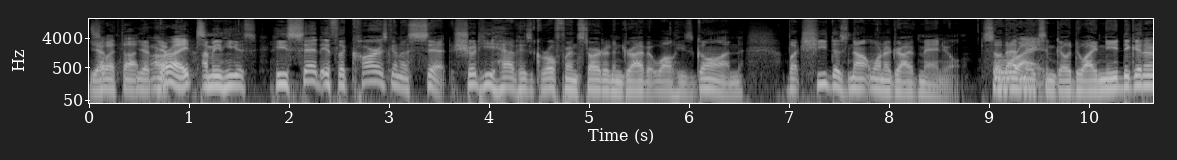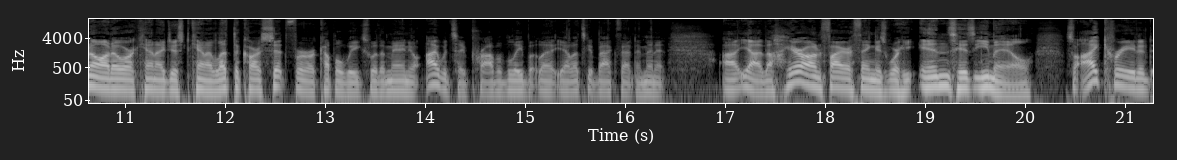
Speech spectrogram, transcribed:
So I thought, yep, all yep. right. I mean, he is. He said if the car is going to sit, should he have his girlfriend start it and drive it while he's gone? But she does not want to drive manual, so that Right. makes him go. Do I need to get an auto, or can I just can I let the car sit for a couple weeks with a manual? I would say probably, but let, yeah, let's get back to that in a minute. Uh, yeah, the hair on fire thing is where he ends his email. So I created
